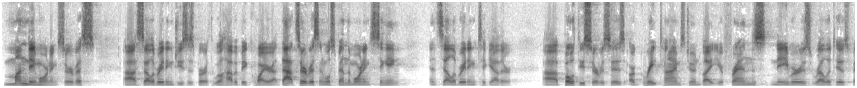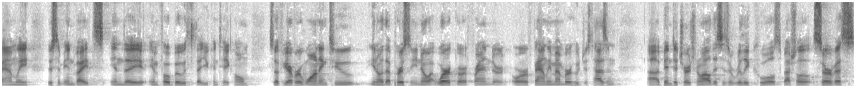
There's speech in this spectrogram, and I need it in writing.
Monday morning service uh, celebrating Jesus' birth. We'll have a big choir at that service, and we'll spend the morning singing and celebrating together. Uh, both these services are great times to invite your friends, neighbors, relatives, family. There's some invites in the info booth that you can take home. So if you're ever wanting to, you know, that person you know at work or a friend or, or a family member who just hasn't uh, been to church in a while. This is a really cool special service,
